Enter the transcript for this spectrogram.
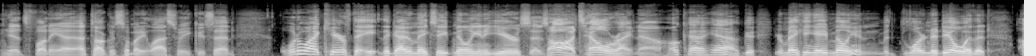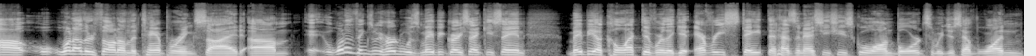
Yeah, it's funny. I, I talked with somebody last week who said, "What do I care if the the guy who makes eight million a year says, oh, it's hell right now?" Okay, yeah, good. You're making eight million, but learn to deal with it. Uh, one other thought on the tampering side. Um, one of the things we heard was maybe Greg Sankey saying maybe a collective where they get every state that has an SEC school on board. So we just have one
